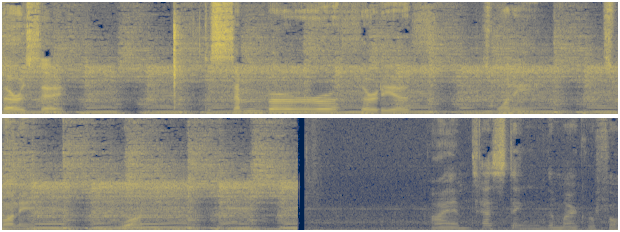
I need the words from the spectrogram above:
Thursday, December 30th, 2021. I am testing the microphone.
